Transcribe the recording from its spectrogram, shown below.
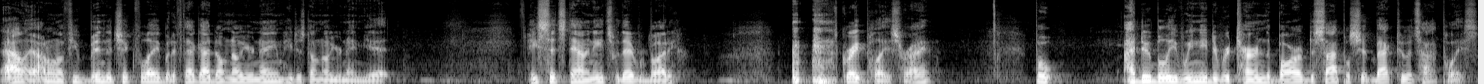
Alan, I don't know if you've been to Chick fil A, but if that guy don't know your name, he just don't know your name yet. He sits down and eats with everybody. Great place, right? But I do believe we need to return the bar of discipleship back to its high place.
